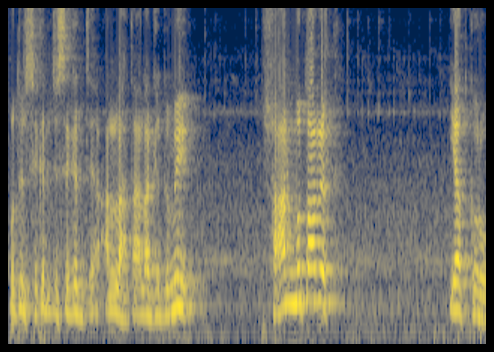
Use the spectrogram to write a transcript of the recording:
প্রতি সেকেন্ডে সেকেন্ডে আল্লাহ তালাকে তুমি সান মোতাবেক ইয়াদ করো।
